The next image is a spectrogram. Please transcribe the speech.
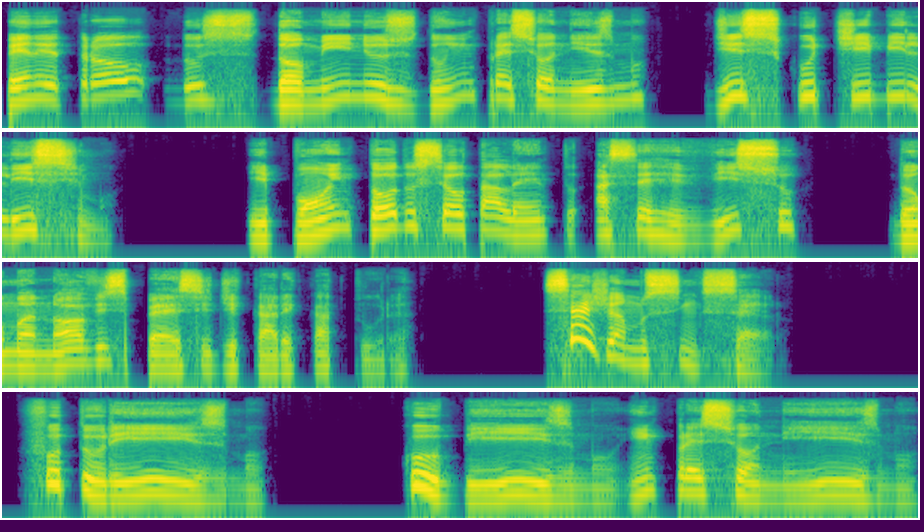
penetrou dos domínios do impressionismo discutibilíssimo e põe todo o seu talento a serviço de uma nova espécie de caricatura. Sejamos sinceros: futurismo, cubismo, impressionismo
